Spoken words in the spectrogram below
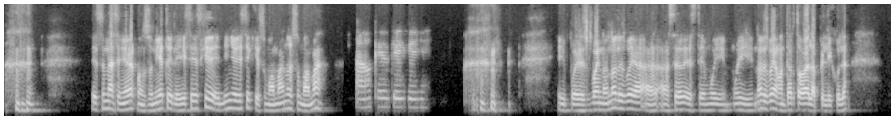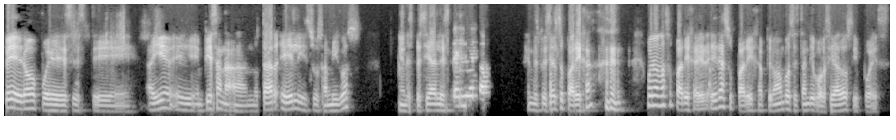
es una señora con su nieto y le dice, es que el niño dice que su mamá no es su mamá. Ah, ok, ok, ok. Y pues bueno, no les voy a, a hacer este muy, muy, no les voy a contar toda la película, pero pues este ahí eh, empiezan a notar él y sus amigos, en especial este, El nieto. En especial su pareja. bueno, no su pareja, era, su pareja, pero ambos están divorciados y pues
